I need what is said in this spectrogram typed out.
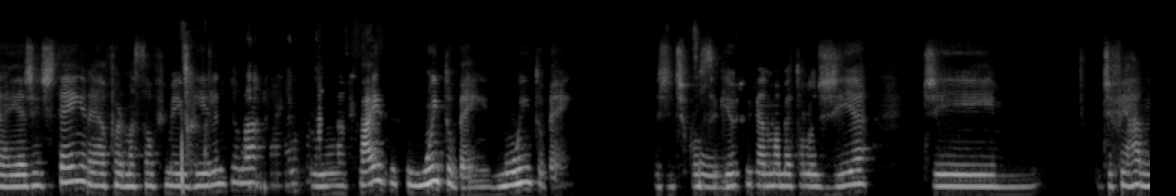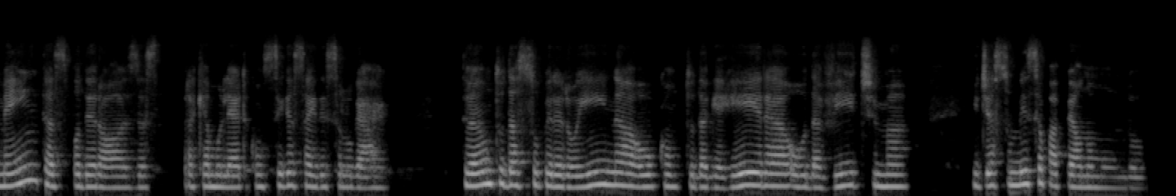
É, e a gente tem né, a formação Female Healing, ela, ela faz isso muito bem, muito bem. A gente conseguiu Sim. chegar numa metodologia de, de ferramentas poderosas para que a mulher consiga sair desse lugar tanto da super-heroína, ou quanto da guerreira, ou da vítima, e de assumir seu papel no mundo.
